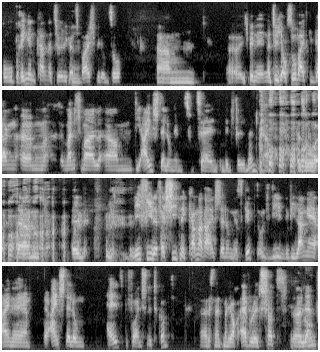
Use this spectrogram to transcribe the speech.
wo bringen kann, natürlich als mhm. Beispiel und so. Ähm, äh, ich bin natürlich auch so weit gegangen, ähm, manchmal ähm, die Einstellungen zu zählen in den Filmen. Ja? Also ähm, äh, wie viele verschiedene Kameraeinstellungen es gibt und wie, wie lange eine äh, Einstellung hält, bevor ein Schnitt kommt. Äh, das nennt man ja auch Average Shot äh, genau. Length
